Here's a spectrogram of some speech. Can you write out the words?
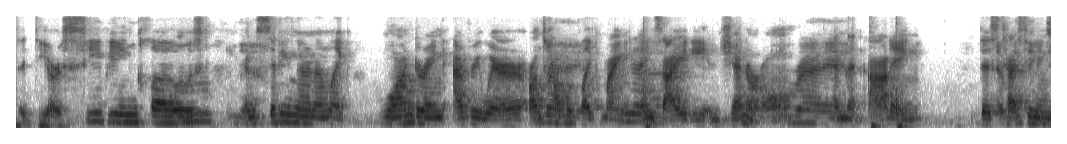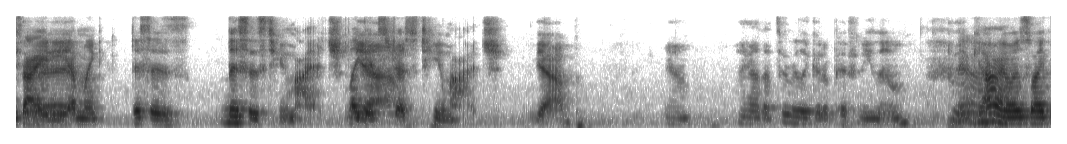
the DRC being closed, Mhm. yeah. I'm sitting there and I'm like wandering everywhere on top of like my Yeah. anxiety in general, right. and then adding this testing Everything to anxiety. I'm like, this is this is too much. Like it's just too much. yeah. Yeah. Yeah, that's a really good epiphany though. Yeah. Yeah, I was like,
